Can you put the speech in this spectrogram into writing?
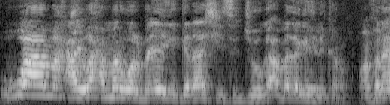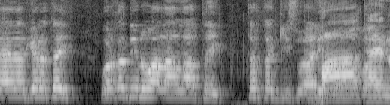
Waa maxay waxa mar walba eega gadaashiisa jooga ama laga heli karo? Waxaan filayaa inaad garatay warqadiina waa la tartankii su'aalihi baaqan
